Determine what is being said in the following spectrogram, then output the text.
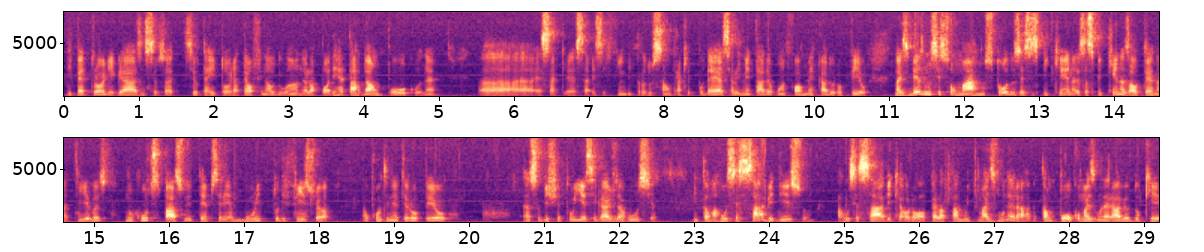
de petróleo e gás em seu, seu território até o final do ano, ela pode retardar um pouco né, uh, essa, essa, esse fim de produção para que pudesse alimentar de alguma forma o mercado europeu. Mas mesmo se somarmos todas pequenas, essas pequenas alternativas, no curto espaço de tempo seria muito difícil ó, continente europeu a substituir esse gás da Rússia. Então a Rússia sabe disso. A Rússia sabe que a Europa ela está muito mais vulnerável, está um pouco mais vulnerável do que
